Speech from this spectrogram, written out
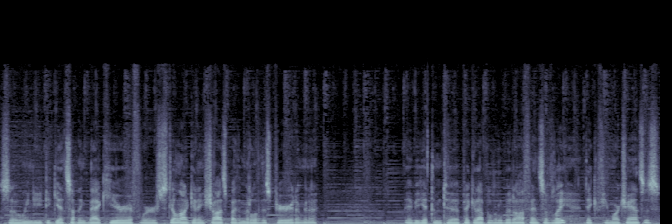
So we need to get something back here. If we're still not getting shots by the middle of this period, I'm gonna maybe get them to pick it up a little bit offensively, take a few more chances.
